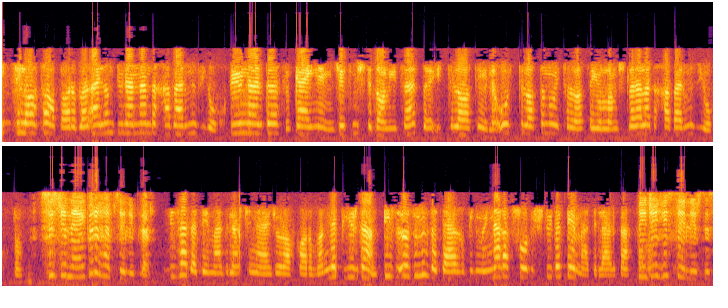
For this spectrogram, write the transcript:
İttilata aparıblar. Əylan dünəndən də xəbərimiz yox. Bu günlərdə qaynim getmişdi dalıca ittilatı ilə. O ittilatdan o ittilata yollamışdılar. Hələ də xəbərimiz yoxdur. Sizcə nəyə görə həbs ediblər? Bizə də demədilər ki, nəyə görə aparıblar. Nə birdən. Biz özümüz də dəqiq bilmirik. Nə qədər soruşduq da demədilər də. Necə hiss edirsiniz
